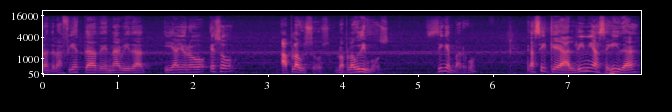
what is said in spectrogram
durante las fiestas de Navidad y Año Nuevo. Eso, aplausos, lo aplaudimos. Sin embargo, casi que a línea seguida,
